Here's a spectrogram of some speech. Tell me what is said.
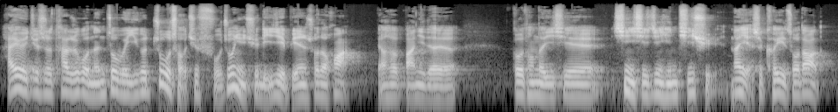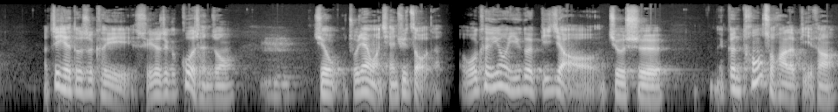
还有就是，它如果能作为一个助手去辅助你去理解别人说的话，比方说把你的沟通的一些信息进行提取，那也是可以做到的。这些都是可以随着这个过程中。嗯。就逐渐往前去走的。我可以用一个比较就是更通俗化的比方，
